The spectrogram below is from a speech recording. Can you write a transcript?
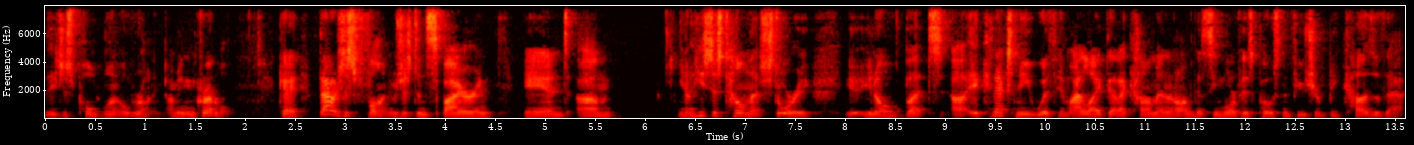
they just pulled one over on him. I mean, incredible. Okay, that was just fun. It was just inspiring, and um, you know, he's just telling that story you know, but uh, it connects me with him. I like that. I commented on. I'm going to see more of his posts in the future because of that.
